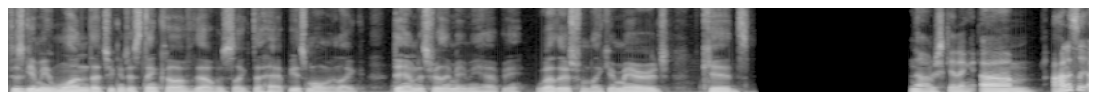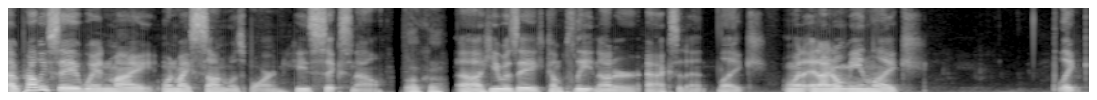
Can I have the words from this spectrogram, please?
Just give me one that you can just think of that was like the happiest moment. Like, damn, this really made me happy. Whether it's from like your marriage, kids. No, I'm just kidding. Um, honestly, I'd probably say when my when my son was born. He's six now. Okay. Uh, he was a complete and utter accident. Like when, and I don't mean like, like,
